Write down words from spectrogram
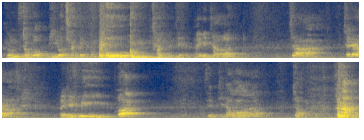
그럼 무조건 미러 차기 봉 차기면 돼요. 알겠죠? 자, 차려. 이제 준비. 하! 셋, 뛰다가 자, 하나.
